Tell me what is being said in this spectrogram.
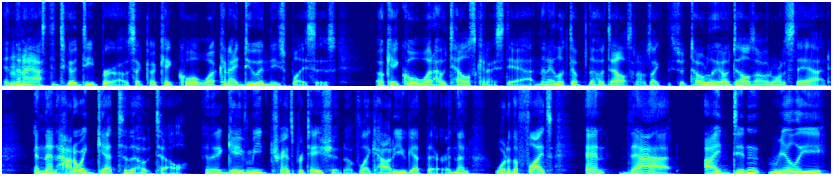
And then I Mhm. asked it to go deeper. I was like, okay, cool. What can I do in these places? Okay, cool. What hotels can I stay at? And then I looked up the hotels and I was like, these are totally hotels I would want to stay at. And then how do I get to the hotel? And it gave me transportation of like, how do you get there? And then what are the flights? And that I didn't really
